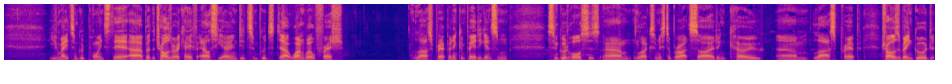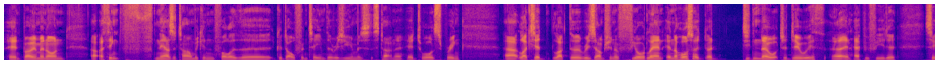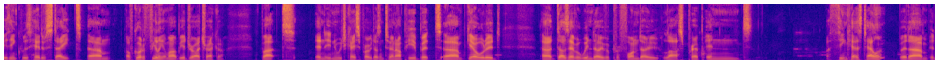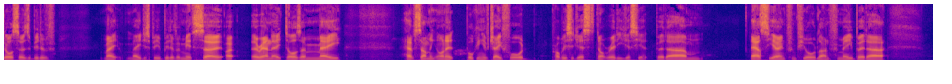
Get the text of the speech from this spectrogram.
you've made some good points there. but the trials were okay for and did some good stuff. One well fresh last prep, and it competed against some some good horses, um, like Mr. Brightside and Co. Um, last prep. Trials have been good, and Bowman on. Uh, I think f- now's the time we can follow the Godolphin team, the resumers, starting to head towards spring. Uh, like I said, like the resumption of Fiordland, and the horse I, I didn't know what to do with, uh, and happy for you to see, I think was head of state. Um, I've got a feeling it might be a dry tracker, but and in which case it probably doesn't turn up here. But um, gelded uh, does have a window over Profondo last prep, and I think has talent, but um, it also is a bit of may may just be a bit of a myth. So I, around eight dollars, I may have something on it. Booking of Jay Ford probably suggests not ready just yet, but um, Alcyone from Fiordland for me, but uh,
